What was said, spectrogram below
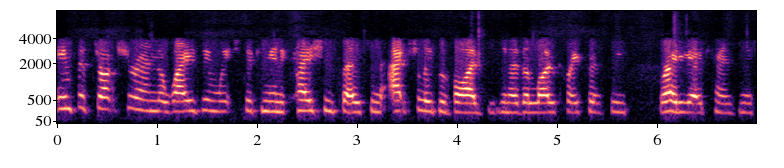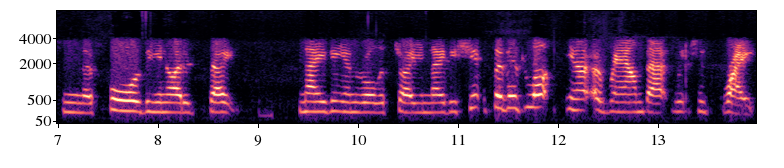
infrastructure and the ways in which the communication station actually provides, you know, the low frequency radio transmission, you know, for the United States Navy and Royal Australian Navy ships. So there's lots, you know, around that, which is great.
